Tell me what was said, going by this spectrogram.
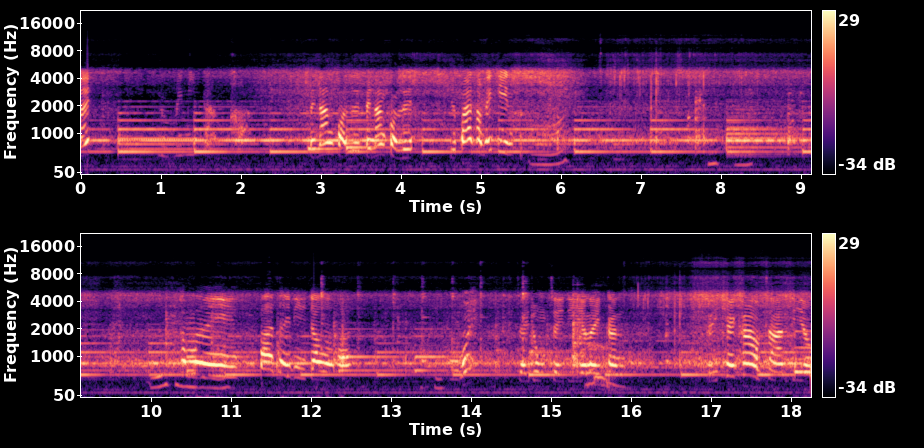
ไหมหนูไม่มีตังค์ค่ะไปนั่งก่อนเลยไปนั่งก่อนเลย เดี๋ยวป้าทำให้กินทำไมป้าใจดีจังอะคะโอ้ยใจดงใจดีอะไรกันเหลือแค่ข้าวจานเดียว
